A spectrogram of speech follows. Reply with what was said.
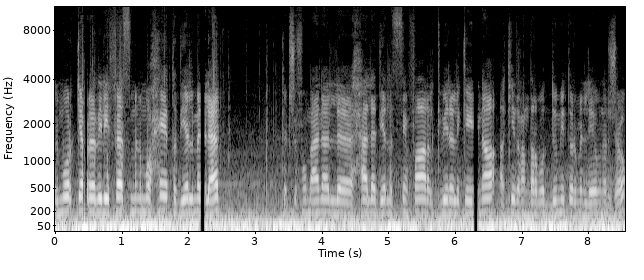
المركب اللي فاس من المحيط ديال الملعب. كتشوفوا معنا الحالة ديال الاستنفار الكبيرة اللي كاينة. أكيد غنضربوا ال demi-tour من اللي ونرجعوا.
